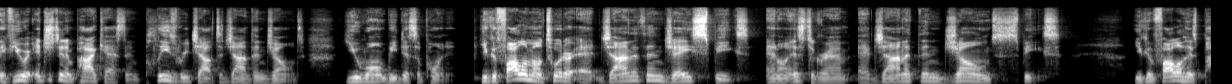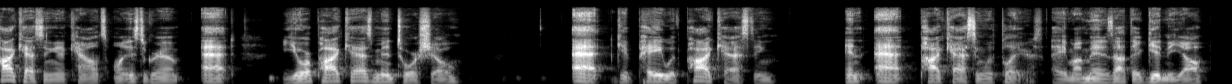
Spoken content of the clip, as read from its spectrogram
If you are interested in podcasting, please reach out to Jonathan Jones. You won't be disappointed. You can follow him on Twitter at Jonathan J Speaks and on Instagram at Jonathan Jones Speaks. You can follow his podcasting accounts on Instagram at Your Podcast Mentor Show at Get Paid with Podcasting and at Podcasting with Players. Hey, my man is out there getting it, y'all.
